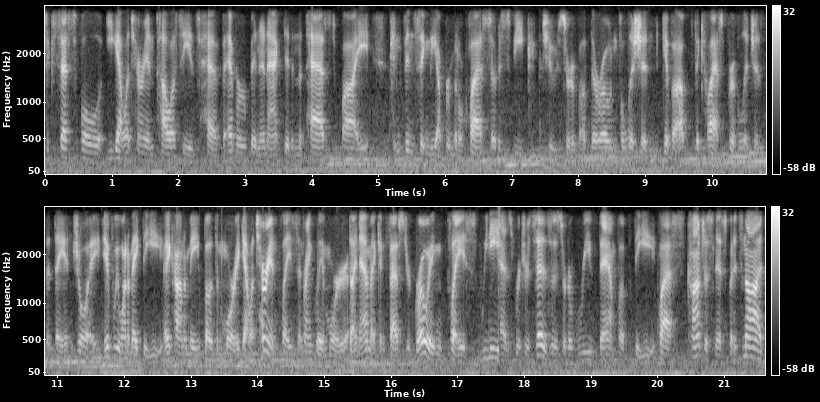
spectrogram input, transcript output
successful egalitarian policies have ever been enacted in the past by convincing the upper middle class, so to speak, to sort of of their own volition give up the class privileges that they enjoy. If we want to make the economy both a more egalitarian place and frankly a more dynamic and faster growing place, we need, as Richard says, a sort of revamp of the class consciousness, but it's not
